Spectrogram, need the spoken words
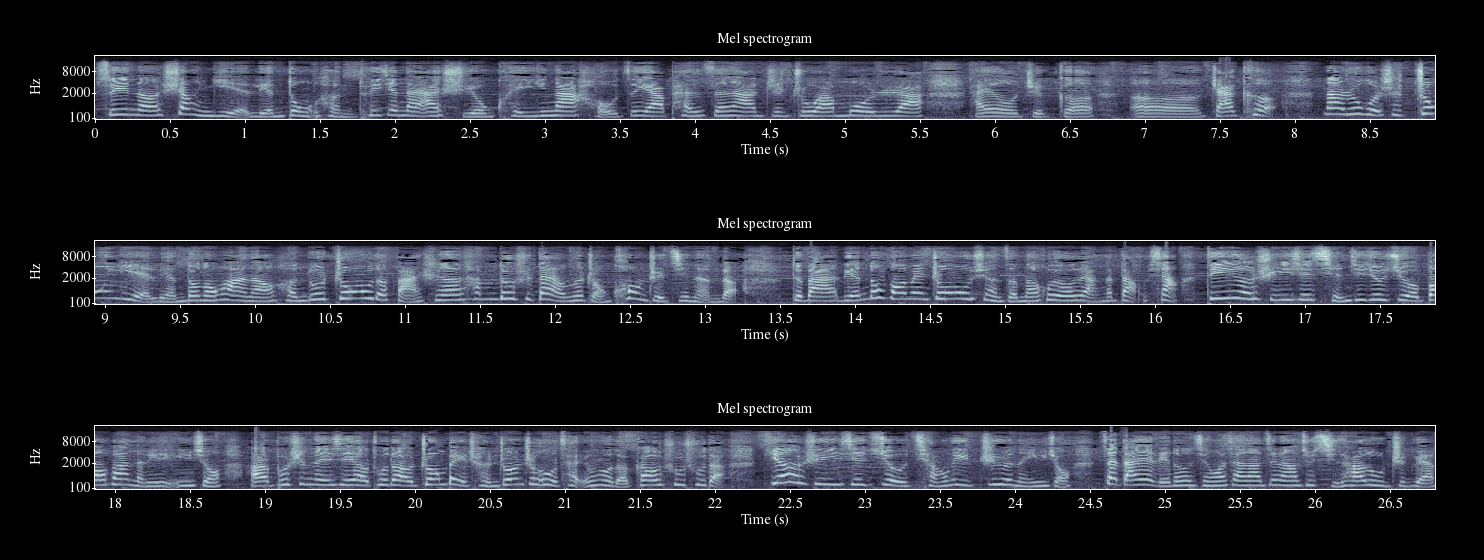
所以呢，上野联动很推荐大家使用奎因啊、猴子呀、潘森啊、蜘蛛啊、末日啊，还有这个呃扎克。那如果是中野联动的话呢，很多中路的法师呢，他们都是带有那种控制技能的，对吧？联动方面，中路选选择呢会有两个导向，第一个是一些前期就具有爆发能力的英雄，而不是那些要拖到装备成装之后才拥有的高输出的。第二是一些具有强力支援的英雄，在打野联动的情况下呢，尽量去其他路支援，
